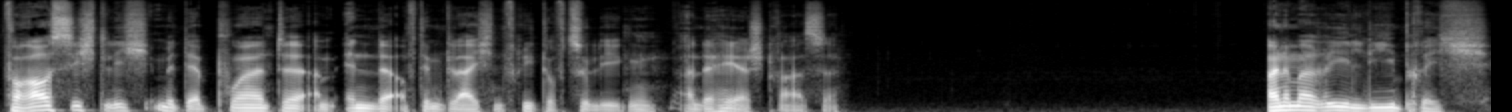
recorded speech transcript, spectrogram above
Voraussichtlich mit der Pointe am Ende auf dem gleichen Friedhof zu liegen, an der Heerstraße. Annemarie Liebrich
